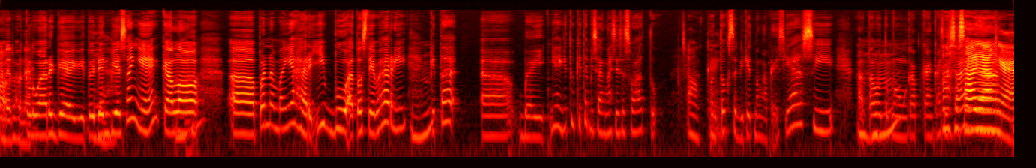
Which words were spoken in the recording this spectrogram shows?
bener. keluarga gitu. Dan Iya. Mhm. biasanya kalau eh, apa namanya hari ibu atau setiap hari Mhm. kita eh, baiknya gitu kita bisa ngasih sesuatu Oke. untuk sedikit mengapresiasi atau untuk Mhm. mengungkapkan kasih Rasa sayang. sayang ya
